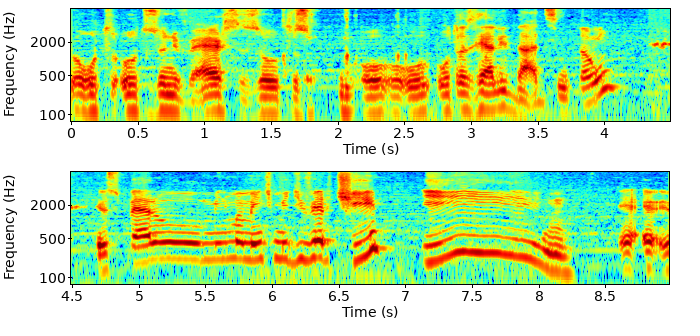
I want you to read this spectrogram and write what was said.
outro, outros universos, outros, ou, outras realidades. Então, eu espero minimamente me divertir e é, é,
